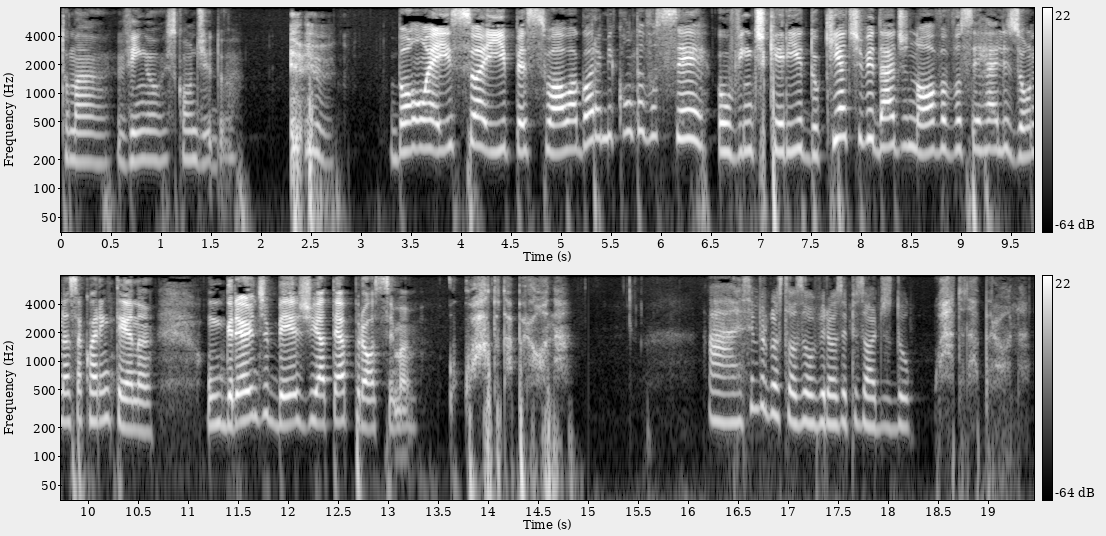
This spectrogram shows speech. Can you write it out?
tomar vinho escondido. Bom, é isso aí, pessoal. Agora me conta você, ouvinte querido, que atividade nova você realizou nessa quarentena? Um grande beijo e até a próxima. O quarto da Bruna. Ah, é sempre gostoso ouvir os episódios do quarto da Bruna.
